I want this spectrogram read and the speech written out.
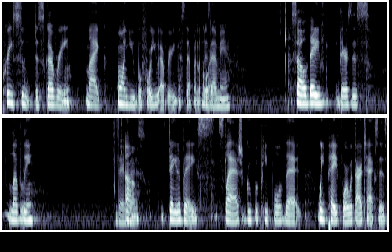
pre-suit discovery, like on you before you ever even step in the what court. What does that mean? So they've there's this lovely database um, database slash group of people that we pay for with our taxes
